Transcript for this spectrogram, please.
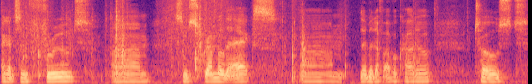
I got some fruit um, some scrambled eggs a um, little bit of avocado toast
